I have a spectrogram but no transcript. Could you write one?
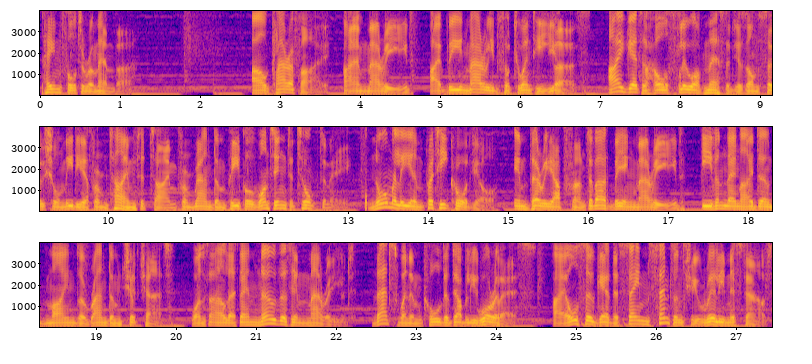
Painful to remember. I'll clarify, I am married, I've been married for 20 years. I get a whole slew of messages on social media from time to time from random people wanting to talk to me. Normally I'm pretty cordial, I'm very upfront about being married, even then I don't mind the random chit chat. Once I'll let them know that I'm married, that's when I'm called a W or a S. I also get the same sentence you really missed out.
